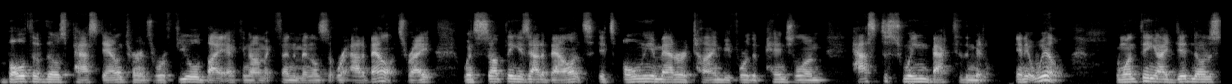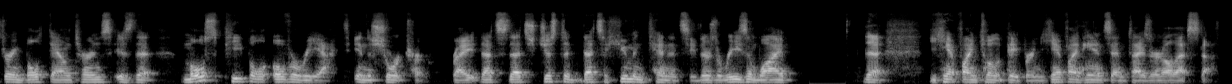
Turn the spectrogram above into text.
Both of those past downturns were fueled by economic fundamentals that were out of balance, right? When something is out of balance, it's only a matter of time before the pendulum has to swing back to the middle, and it will. One thing I did notice during both downturns is that most people overreact in the short term, right? That's that's just a that's a human tendency. There's a reason why that you can't find toilet paper and you can't find hand sanitizer and all that stuff.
